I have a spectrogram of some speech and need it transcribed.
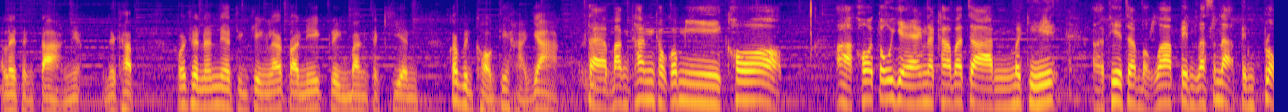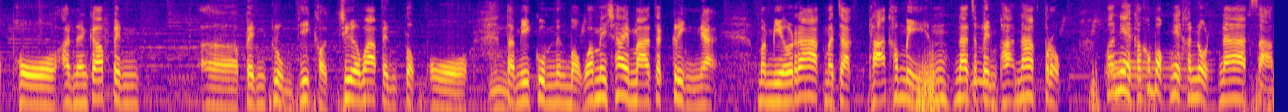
อะไรต่างๆเนี่ยนะครับเพราะฉะนั้นเนี่ยจริงๆ แล้วตอนนี้กริ่งบางตะเคียนก็เป็นของที่หายาก แต่บางท่านเขาก็มีข้ออาข้อโต้แย้งนะครับ อาจารย์เมื่อกี้ที่อาจารย์บอกว่าเป็นลักษณะเป็นปลกโพ อันนั้นก็เป็น เอ่อเป็นกลุ่มที่เขาเชื่อว่าเป็นปลกโพอืมแต่มีกลุ่มหนึ่งบอกว่าไม่ใช่มาจากกริ่งเนี่ยมันมีรากมาจากพระเขมรน่าจะเป็นพระนาคปรก เพราะเนี่ยเขาก็บอกเนี่ยขนดนาคสาม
